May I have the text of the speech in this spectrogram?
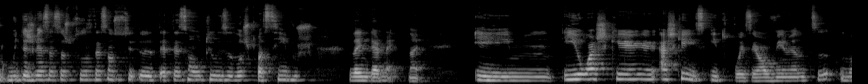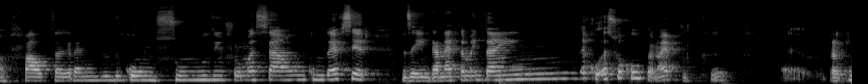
Porque muitas vezes essas pessoas até são, até são utilizadores passivos da internet, não é? E, e eu acho que, é, acho que é isso. E depois é, obviamente, uma falta grande de consumo de informação como deve ser. Mas a internet também tem a, a sua culpa, não é? Porque, uh, pronto,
